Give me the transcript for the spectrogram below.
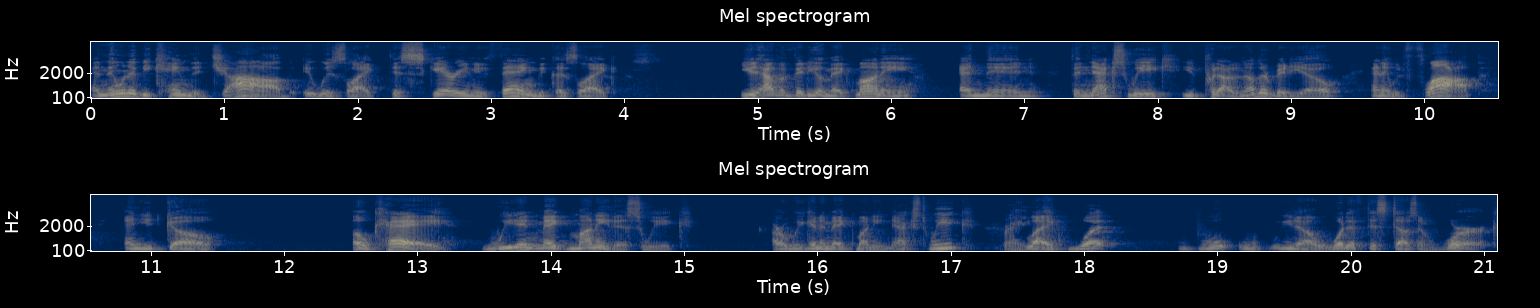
And then when it became the job, it was like this scary new thing because like you'd have a video make money and then the next week you'd put out another video and it would flop and you'd go, okay, we didn't make money this week. Are we going to make money next week? right. Like, what, w- you know, what if this doesn't work?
